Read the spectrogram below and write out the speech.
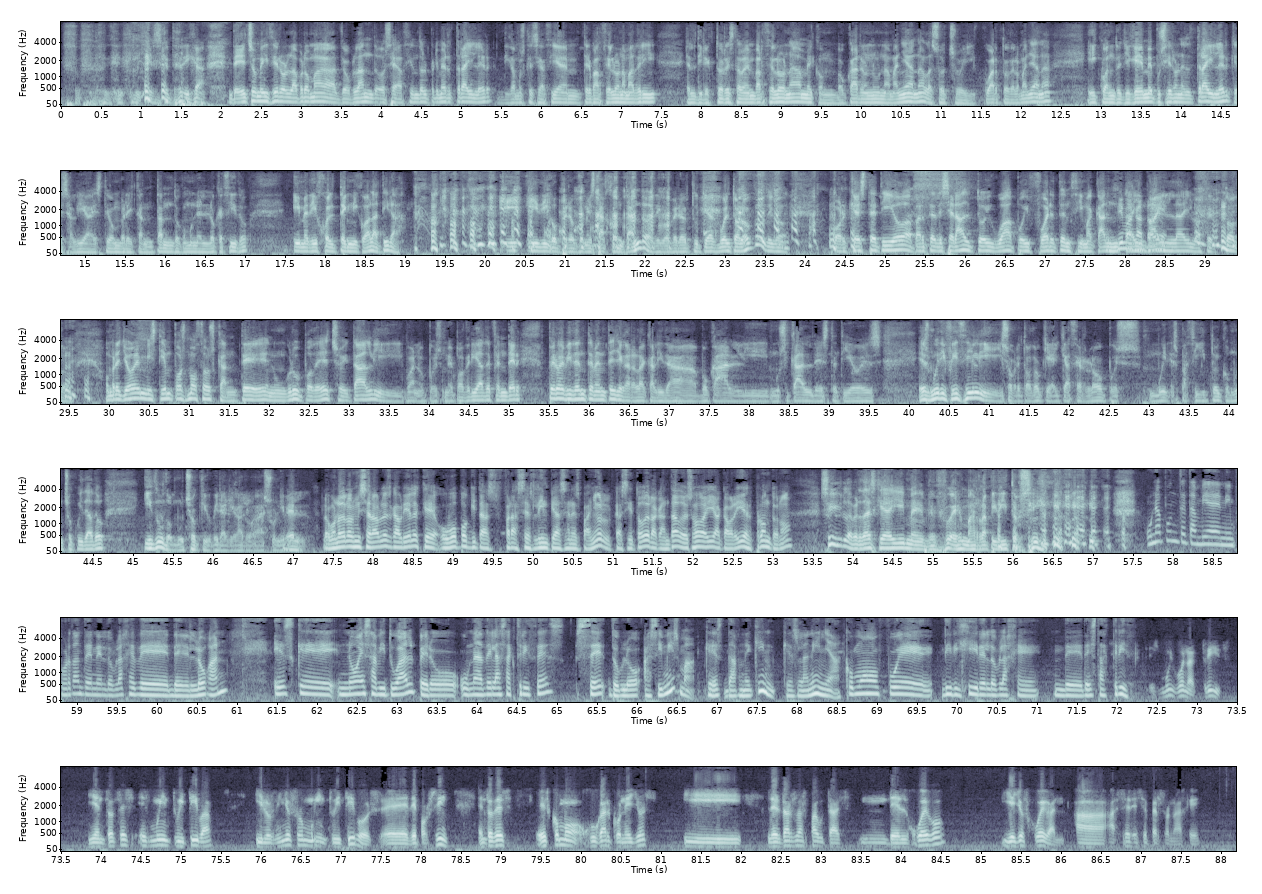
¿qué se te diga? De hecho, me hicieron la broma doblando, o sea, haciendo el primer tráiler, digamos que se hacía entre Barcelona y Madrid, el director estaba en Barcelona, me convocaron una mañana, a las ocho y cuarto de la mañana, y cuando llegué me pusieron el tráiler, que salía este hombre cantando como un enloquecido, y me dijo el técnico, a la tira. Y, y digo, ¿pero qué me estás contando? Digo, ¿pero tú te has vuelto loco? Digo, porque este tío, aparte de ser alto y guapo y fuerte, encima canta Encima y bien. baila y lo hace todo. Hombre, yo en mis tiempos mozos canté en un grupo, de hecho, y tal, y bueno, pues me podría defender, pero evidentemente llegar a la calidad vocal y musical de este tío es, es muy difícil y sobre todo que hay que hacerlo pues muy despacito y con mucho cuidado, y dudo mucho que hubiera llegado a su nivel. Lo bueno de Los Miserables, Gabriel, es que hubo poquitas frases limpias en español. Casi todo era cantado. Eso ahí acabarías pronto, ¿no? Sí, la verdad es que ahí me, me fue más rapidito, sí. Un apunte también importante en el doblaje de, de Logan es que no es habitual, pero una de las actrices se dobló a sí misma, que es Daphne King, que es la niña. ¿Cómo fue dirigir el doblaje de, de esta actriz? es muy buena actriz y entonces es muy intuitiva y los niños son muy intuitivos eh, de por sí. Entonces es como jugar con ellos y les das las pautas mm, del juego y ellos juegan a, a ser ese personaje.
